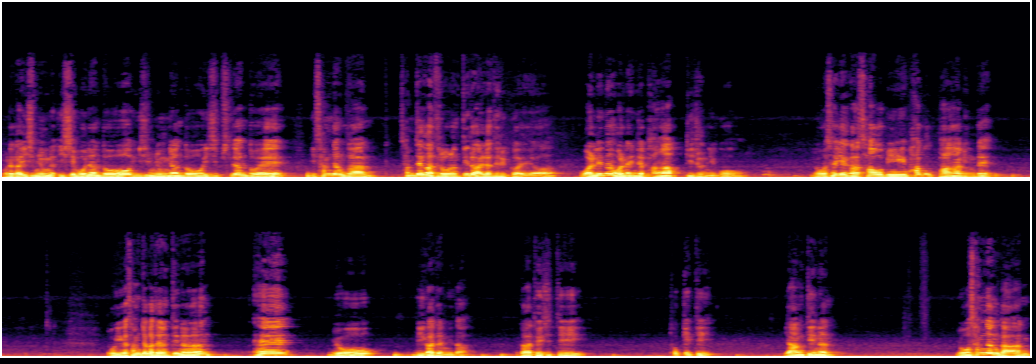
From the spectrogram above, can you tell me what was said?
올해가 26년, 25년도, 26년도, 27년도에 이 3년간 삼재가 들어오는 띠를 알려드릴 거예요. 원리는 원래 이제 방합 기준이고, 요 세 개가 사업이 화국 방합인데, 여기가 삼재가 되는 띠는 해, 묘, 미가 됩니다. 그러니까 돼지띠, 토끼띠, 양띠는 요 3년간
